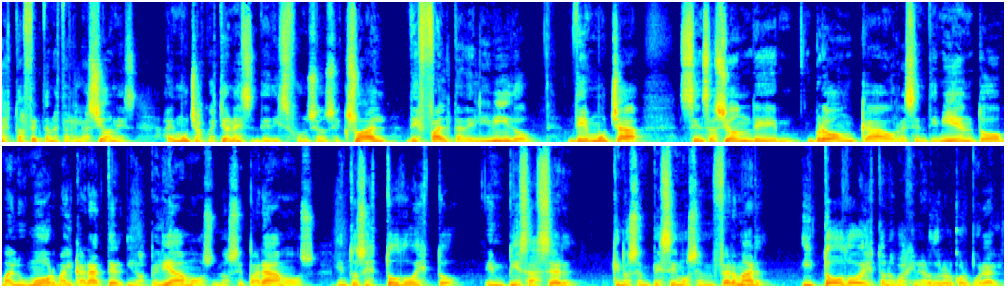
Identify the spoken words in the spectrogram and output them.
esto afecta a nuestras relaciones. Hay muchas cuestiones de disfunción sexual, de falta de libido, de mucha sensación de bronca o resentimiento, mal humor, mal carácter, y nos peleamos, nos separamos. Entonces todo esto empieza a hacer que nos empecemos a enfermar y todo esto nos va a generar dolor corporal.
